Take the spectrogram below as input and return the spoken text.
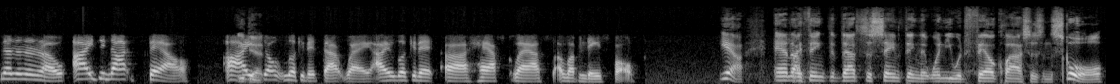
no, no, no, no. I did not fail. I don't look at it that way. I look at it uh, half glass, 11 days full. Yeah, and I think that that's the same thing that when you would fail classes in school,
